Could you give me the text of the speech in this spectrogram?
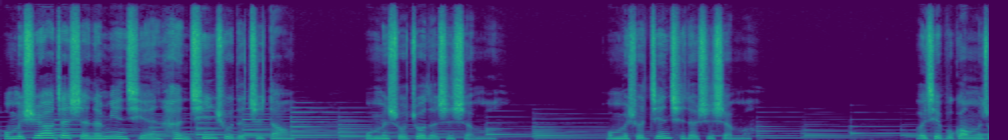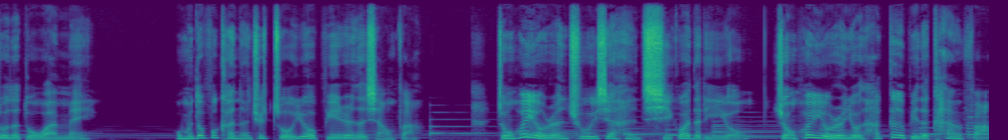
我们需要在神的面前很清楚的知道，我们所做的是什么，我们所坚持的是什么。而且，不管我们做的多完美，我们都不可能去左右别人的想法，总会有人出一些很奇怪的理由。总会有人有他个别的看法，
